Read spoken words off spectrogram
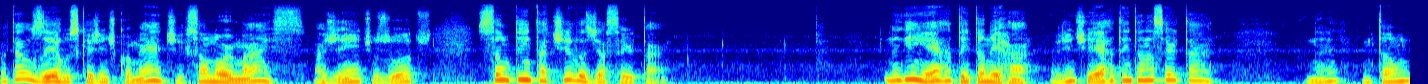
Até os erros que a gente comete são normais, a gente, os outros, são tentativas de acertar. Ninguém erra tentando errar, a gente erra tentando acertar, né? Então,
